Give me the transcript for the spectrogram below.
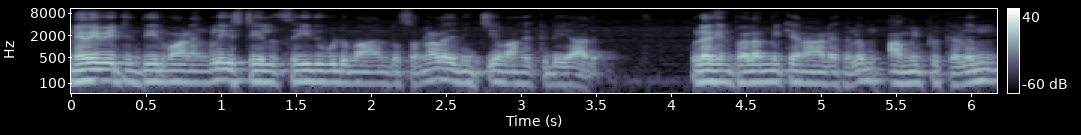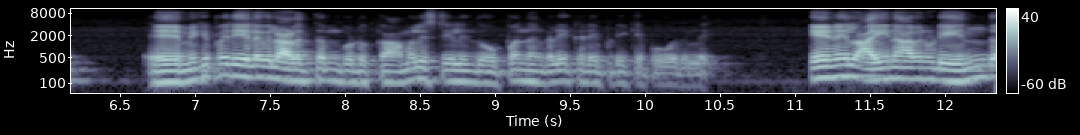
நிறைவேற்றும் தீர்மானங்களை இஸ்ரேல் செய்து விடுமா என்று சொன்னால் அது நிச்சயமாக கிடையாது. உலகின் பலமிக்க நாடுகளும் அமைப்புகளும் மிகப்பெரிய அளவில் அழுத்தம் கொடுக்காமல் இஸ்ரேல் இந்த ஒப்பந்தங்களை கடைபிடிக்கப் போவதில்லை. ஏனெனில் ஐநாவினுடைய எந்த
